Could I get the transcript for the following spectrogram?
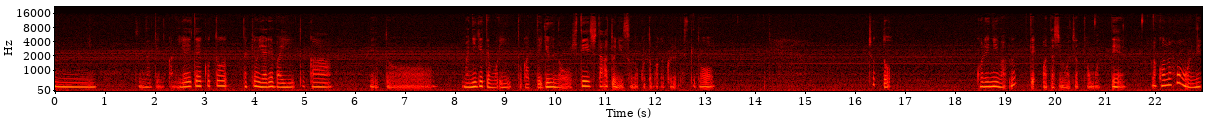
うん何て言うのかなやりたいことだけをやればいいとかえっ、ー、とまあ、逃げてもいいとかっていうのを否定した後にその言葉が来るんですけどちょっとこれにはん？って私もちょっと思って、まあ、この本をね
